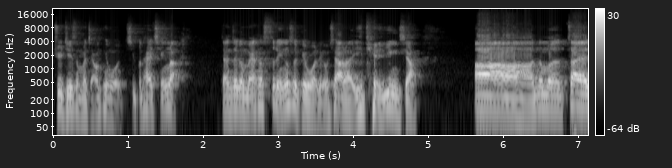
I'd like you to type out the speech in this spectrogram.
具体什么奖品我记不太清了，但这个 Mate 四零是给我留下了一点印象啊。那么在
